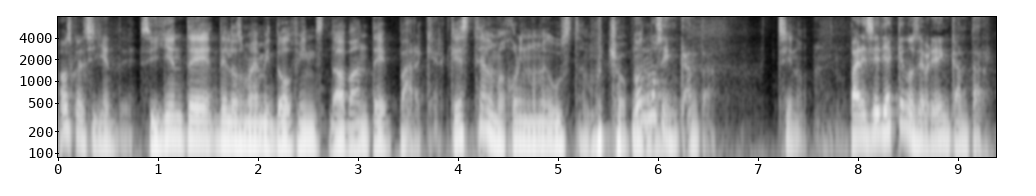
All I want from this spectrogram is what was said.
Vamos con el siguiente. Siguiente de los Miami Dolphins, Davante Parker. Que este a lo mejor no me gusta mucho. No nos encanta. Sí, no. Parecería que nos debería encantar.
